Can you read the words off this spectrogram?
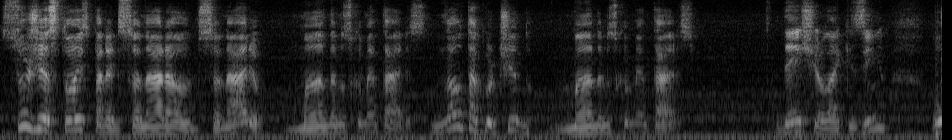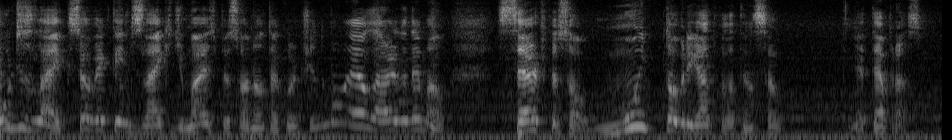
Sugestões para adicionar ao dicionário? Manda nos comentários. Não tá curtindo? Manda nos comentários. Deixa o likezinho ou dislike. Se eu ver que tem dislike demais, o pessoal não tá curtindo, bom, eu largo de mão. Certo, pessoal? Muito obrigado pela atenção e até a próxima.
